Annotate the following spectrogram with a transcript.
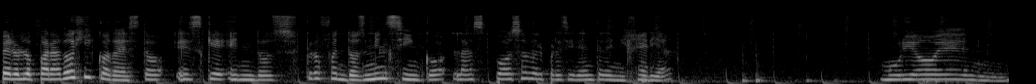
Pero lo paradójico de esto es que en dos, creo fue en 2005, la esposa del presidente de Nigeria murió en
